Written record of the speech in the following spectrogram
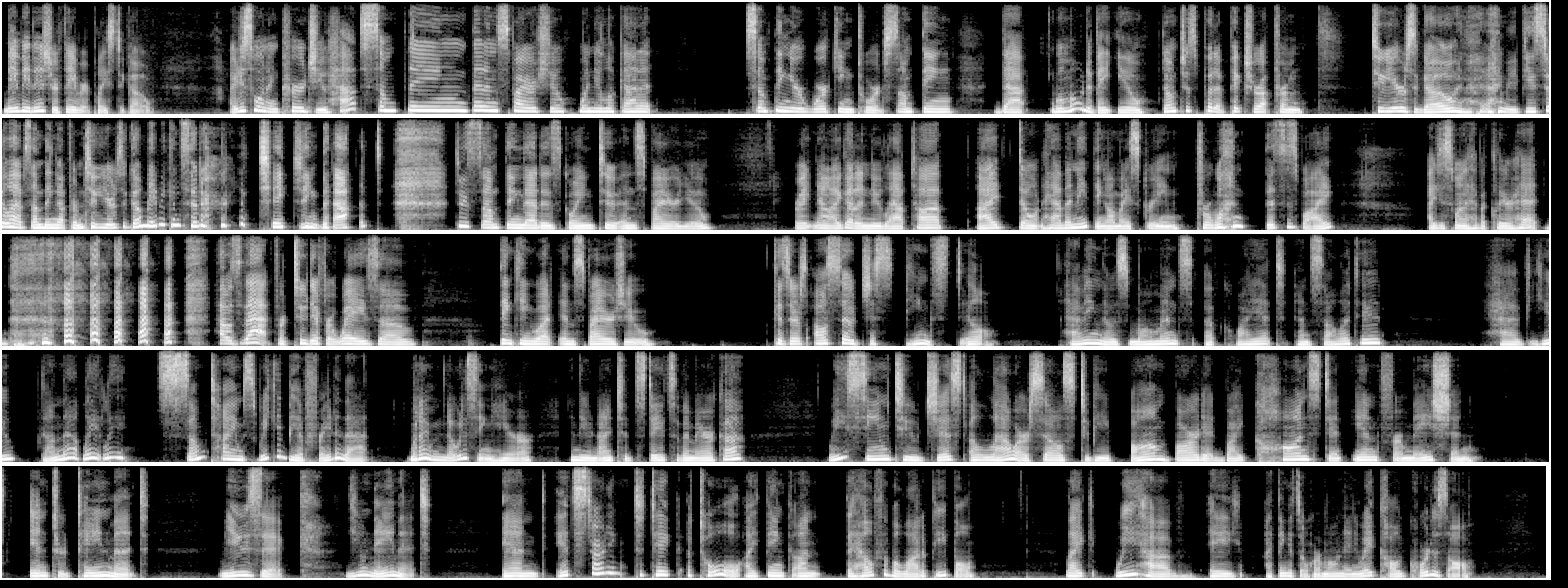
Maybe it is your favorite place to go. I just want to encourage you have something that inspires you when you look at it, something you're working towards, something that will motivate you. Don't just put a picture up from two years ago. And I mean, if you still have something up from two years ago, maybe consider changing that to something that is going to inspire you. Right now, I got a new laptop. I don't have anything on my screen. For one, this is why I just want to have a clear head. How's that for two different ways of thinking what inspires you? Because there's also just being still, having those moments of quiet and solitude. Have you done that lately? Sometimes we can be afraid of that. What I'm noticing here in the United States of America, we seem to just allow ourselves to be bombarded by constant information, entertainment, music, you name it. And it's starting to take a toll, I think, on the health of a lot of people. Like we have a, I think it's a hormone anyway, called cortisol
